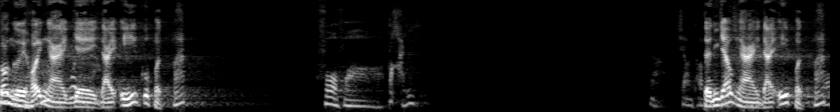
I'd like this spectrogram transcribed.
có người hỏi ngài về đại ý của phật pháp. Tịnh giáo ngài đại ý phật pháp.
